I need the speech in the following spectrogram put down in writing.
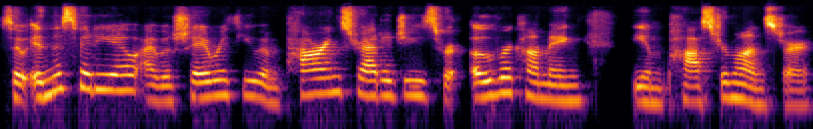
So, in this video, I will share with you empowering strategies for overcoming the imposter monster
